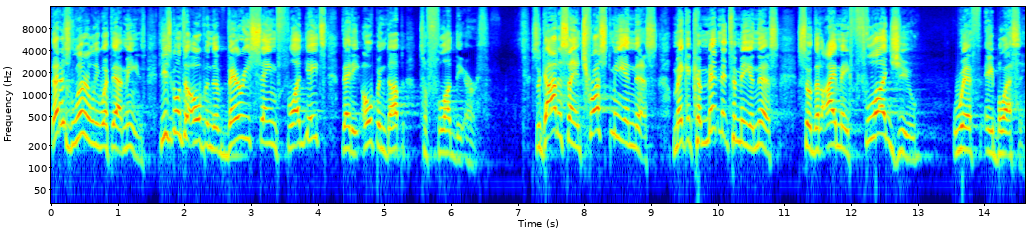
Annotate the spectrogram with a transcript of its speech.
that is literally what that means. He's going to open the very same floodgates that he opened up to flood the earth. So God is saying, Trust me in this, make a commitment to me in this, so that I may flood you with a blessing.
